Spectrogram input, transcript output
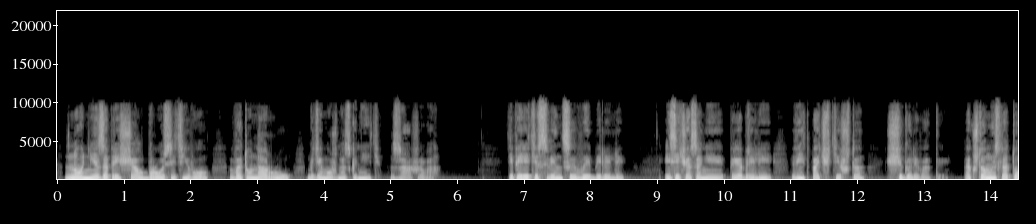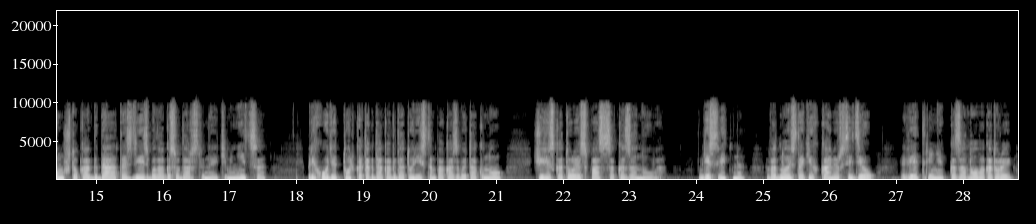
но не запрещал бросить его в эту нору, где можно сгнить заживо. Теперь эти свинцы выбелили, и сейчас они приобрели вид почти что щеголеватый. Так что мысль о том, что когда-то здесь была государственная темница, приходит только тогда, когда туристам показывают окно, через которое спасся Казанова. Действительно, в одной из таких камер сидел ветреник Казанова, который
